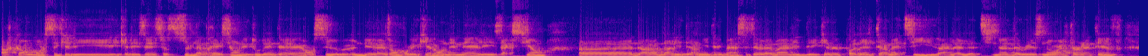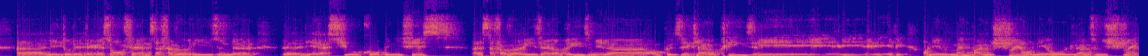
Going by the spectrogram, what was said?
Par contre, on sait qu'il y, a des incertitudes, la pression des taux d'intérêt. On sait une des raisons pour lesquelles on aimait les actions euh, dans, les derniers trimestres, c'était vraiment l'idée qu'il n'y avait pas d'alternative. Hein, le, there is no alternative. Euh, les taux d'intérêt sont faibles, ça favorise une, euh, les ratios court-bénéfice, euh, ça favorise la reprise. Mais là, on peut dire que la reprise, elle est, on n'est même pas à mi-chemin, on est au-delà du mi-chemin,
